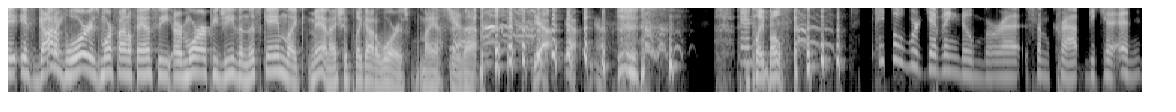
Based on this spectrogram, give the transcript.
i- if God of War is more Final Fantasy or more RPG than this game, like man, I should play God of War. Is my answer Yeah. to that. yeah, yeah, yeah. I should play both. people were giving Nomura some crap because and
